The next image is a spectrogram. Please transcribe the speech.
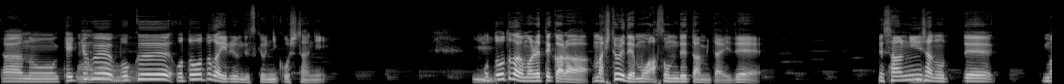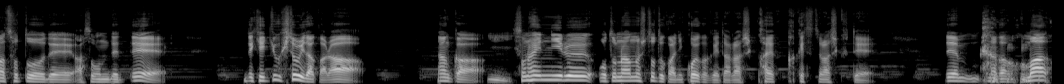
あの、結局うん僕、弟がいるんですけど、2個下に。うん。弟が生まれてから、まあ一人でもう遊んでたみたいで、で、三輪車乗って、まあ外で遊んでて、で、結局一人だから、なんか、うん。その辺にいる大人の人とかに声かけたらしかかけてたらしくて、で、なんか、ま、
